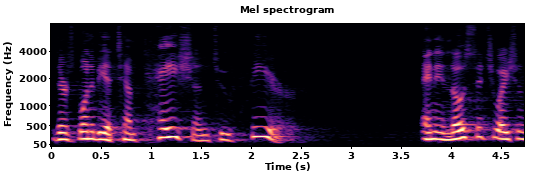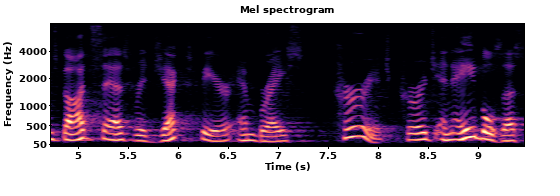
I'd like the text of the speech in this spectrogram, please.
there's going to be a temptation to fear. And in those situations, God says, reject fear, embrace courage. Courage enables us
